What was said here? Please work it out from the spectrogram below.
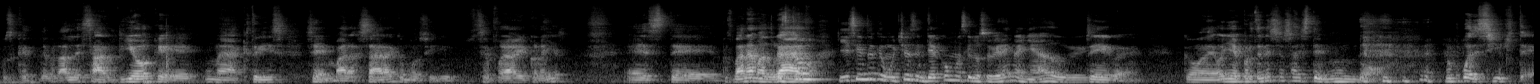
Pues que de verdad les ardió que una actriz se embarazara como si se fuera a ir con ellos. Este. Pues van a madurar. como, yo siento que muchos sentía como si los hubiera engañado, güey. Sí, güey. Como de, oye, perteneces a este mundo. No puedes irte.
